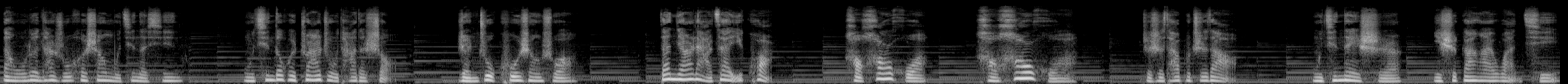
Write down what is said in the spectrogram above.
但无论他如何伤母亲的心，母亲都会抓住他的手。忍住哭声说：“咱娘俩在一块儿，好好活，好好活。”只是他不知道，母亲那时已是肝癌晚期，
